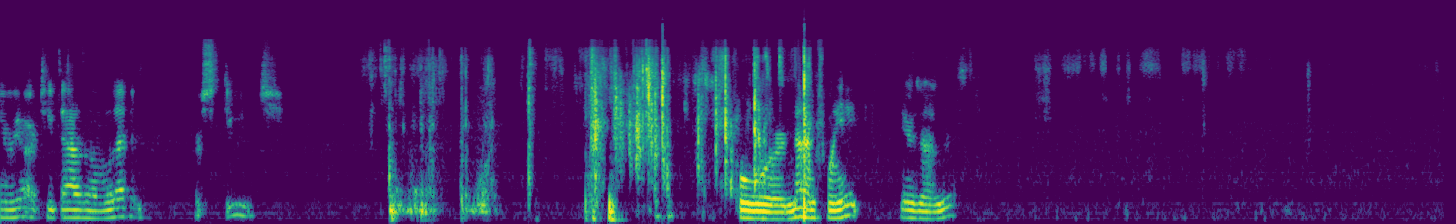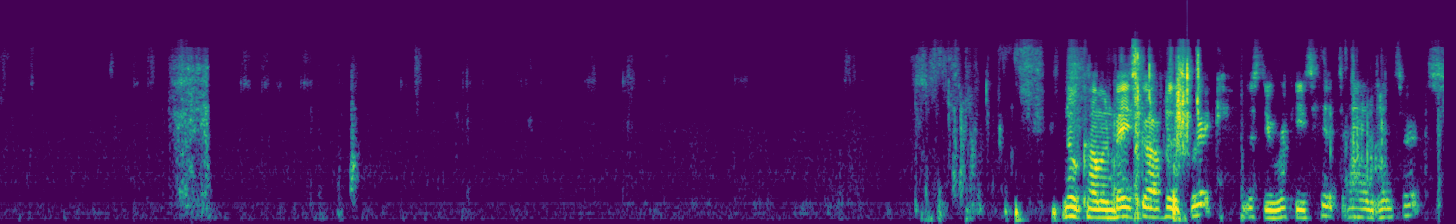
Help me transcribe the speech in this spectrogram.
Here we are, 2011 Prestige. For 928, here's our list. No common base golf for this break. Just the rookies hits and inserts.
